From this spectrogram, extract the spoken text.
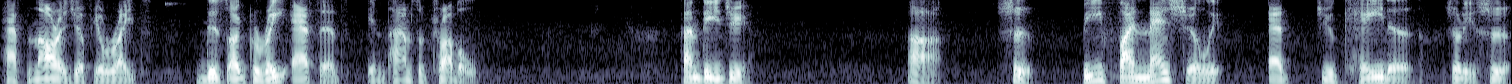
Have knowledge of your rights. These are great assets in times of trouble. 看第一句，啊，是 Be financially educated，这里是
